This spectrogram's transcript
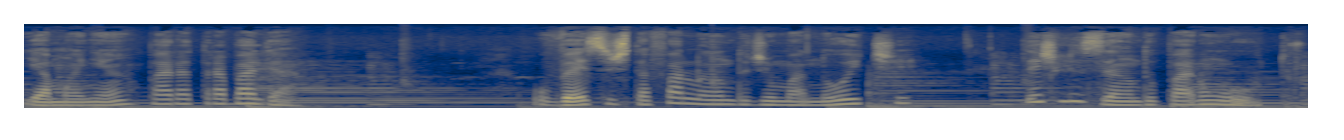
e a manhã para trabalhar. O verso está falando de uma noite deslizando para um outro.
